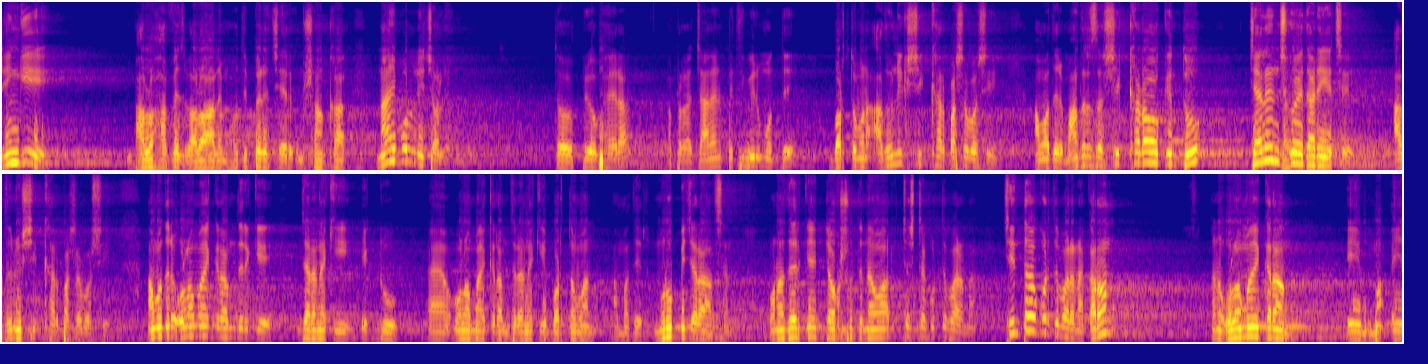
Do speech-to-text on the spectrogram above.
ডিঙ্গিয়ে ভালো হাফেজ, ভালো আলেম হতে পেরেছে এরকম সংখ্যা নাই বললেই চলে। তো প্রিয় ভাইরা আপনারা জানেন পৃথিবীর মধ্যে বর্তমান আধুনিক শিক্ষার পাশাপাশি আমাদের মাদ্রাসার শিক্ষাটাও কিন্তু চ্যালেঞ্জ হয়ে দাঁড়িয়েছে আধুনিক শিক্ষার পাশাপাশি। আমাদের ওলামা একরামদেরকে যারা নাকি একটু ওলামা একরাম যারা নাকি বর্তমান আমাদের মুরব্বী যারা আছেন, ওনাদেরকে টকশোতে নেওয়ার চেষ্টা করতে পারে না, চিন্তাও করতে পারে না। কারণ কারণ ওলামা একরাম এই এই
